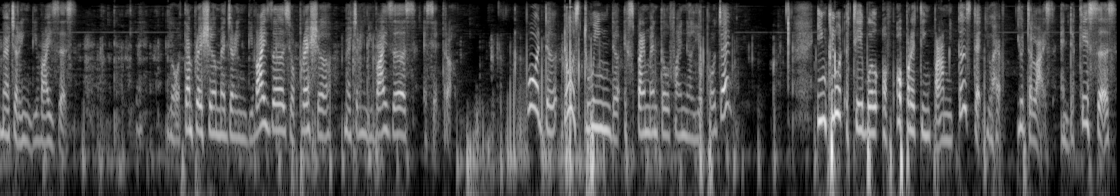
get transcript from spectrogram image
measuring devices. Your temperature measuring devices, your pressure measuring devices, etc. For the, those doing the experimental final year project, Include a table of operating parameters that you have utilized and the cases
